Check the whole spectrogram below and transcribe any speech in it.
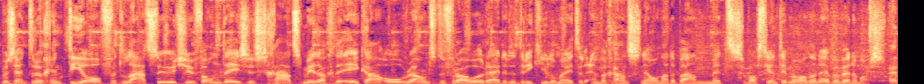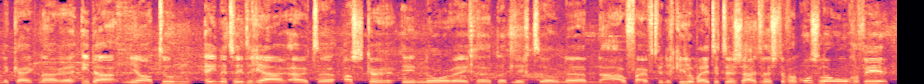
We zijn terug in Tialf, het laatste uurtje van deze schaatsmiddag. De EK Allround. De vrouwen rijden de drie kilometer en we gaan snel naar de baan met Sebastian Timmerman en Ebben Wennemars. En ik kijk naar uh, Ida Njatoen, 21 jaar uit uh, Asker in Noorwegen. Dat ligt zo'n uh, nou, 25 kilometer ten zuidwesten van Oslo ongeveer.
